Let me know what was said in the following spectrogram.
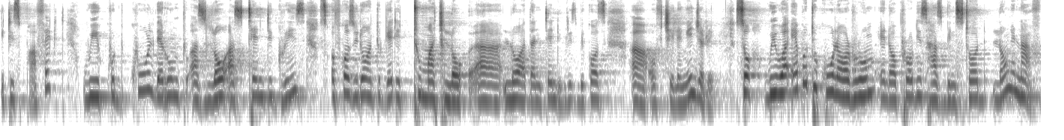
it is perfect. We could cool the room to as low as 10 degrees. So of course, we don't want to get it too much low, uh, lower than 10 degrees because uh, of chilling injury. So we were able to cool our room and our produce has been stored long enough,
